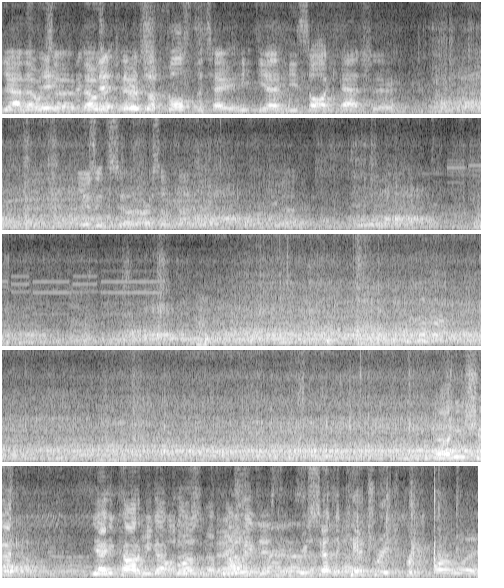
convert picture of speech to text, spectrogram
Yeah, that was a that was a there, there was a false detect. He, yeah, he saw a catch there. Using sonar sometimes will do that. Now he should. Yeah, he caught him. He got Oh, close enough. Now we distance. we set the catch range pretty far away.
